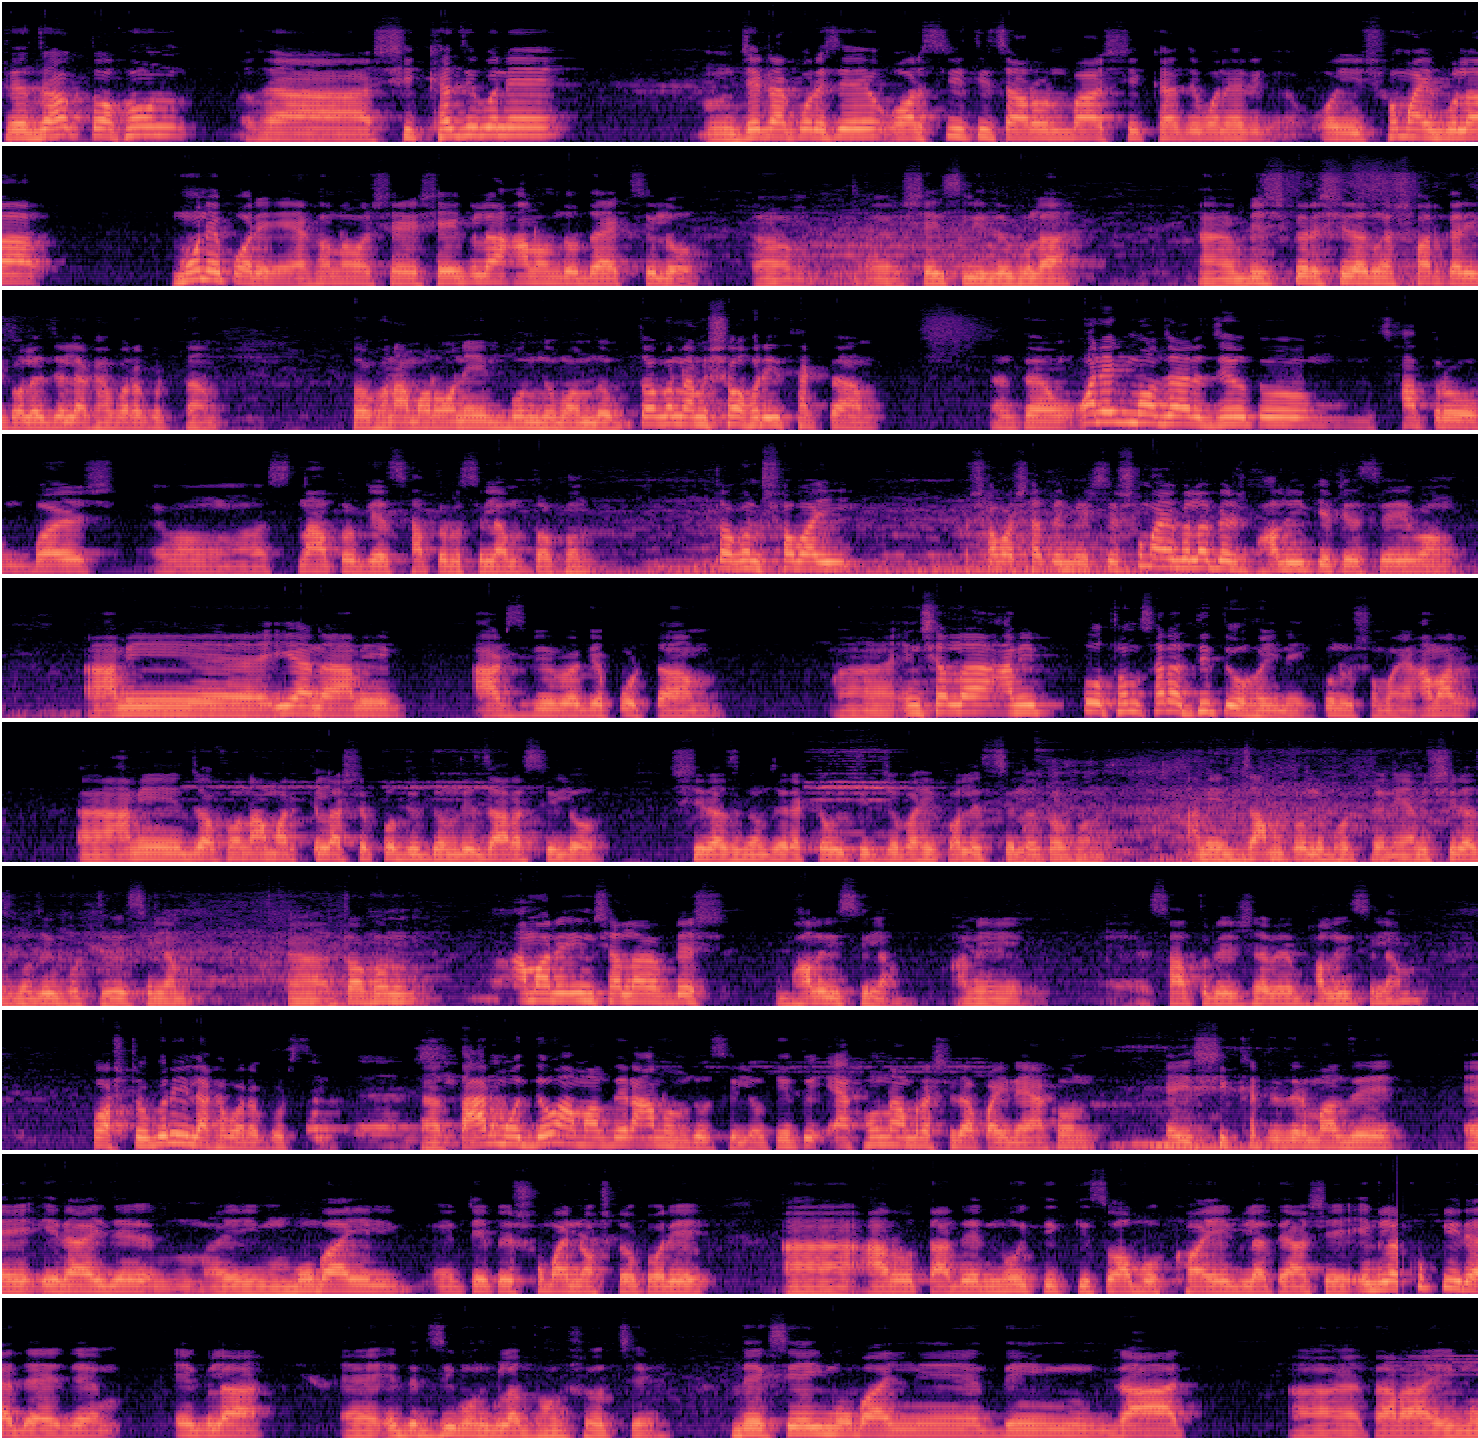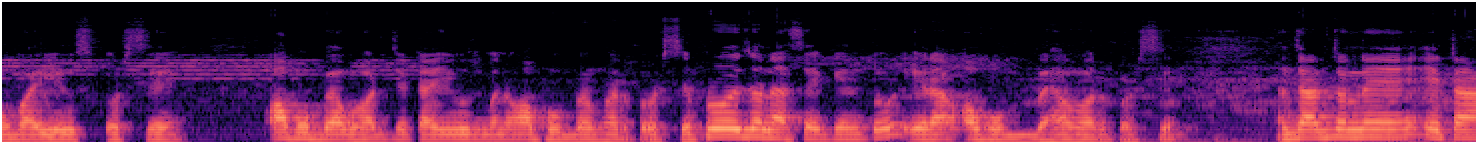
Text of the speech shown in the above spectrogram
হোক তখন শিক্ষা জীবনে যেটা করেছে ওর স্মৃতিচারণ বা শিক্ষা জীবনের ওই সময়গুলা মনে পড়ে। এখনও সে, সেইগুলো আনন্দদায়ক ছিল সেই স্মৃতিগুলা। বিশেষ করে সিরাজগঞ্জ সরকারি কলেজে লেখাপড়া করতাম। তখন আমার অনেক বন্ধু বান্ধব তখন আমি শহরেই থাকতাম। তো অনেক মজার, যেহেতু ছাত্র বয়স এবং স্নাতকে ছাত্র ছিলাম তখন তখন সবাই, সবার সাথে মিশছে সময়গুলো বেশ ভালোই কেটেছে এবং আমি, ইয়া না, আমি আর্টস বিভাগে পড়তাম। ইনশাল্লাহ আমি প্রথম ছাড়া দ্বিতীয় হই নাই কোনো সময়। আমার আমি যখন আমার ক্লাসে প্রতিদ্বন্দ্বী যারা ছিল সিরাজগঞ্জের একটা ঐতিহ্যবাহী কলেজ ছিল তখন। আমি জামতলে ভর্তি নেই আমি সিরাজগঞ্জেই ভর্তি হয়েছিলাম। তখন আমার ইনশাল্লাহ বেশ ভালোই ছিলাম। আমি ছাত্র হিসাবে ভালোই ছিলাম। কষ্ট করেই লেখাপড়া করছি। তার মধ্যেও আমাদের আনন্দ ছিল। কিন্তু এখন আমরা সেটা পাই না। এখন এই শিক্ষার্থীদের মাঝে এরা এই যে এই মোবাইল টেপে সময় নষ্ট করে আরও তাদের নৈতিক কিছু অবক্ষয় এগুলাতে আসে, এগুলা খুব পীড়া দেয় যে, এগুলা এদের জীবনগুলা ধ্বংস হচ্ছে। দেখছি এই মোবাইল নিয়ে দিন, রাত তারা এই মোবাইল ইউজ করছে। অপব্যবহার, যেটা ইউজ মানে অপব্যবহার করছে। প্রয়োজন আছে কিন্তু এরা অপব্যবহার করছে। যার জন্যে এটা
